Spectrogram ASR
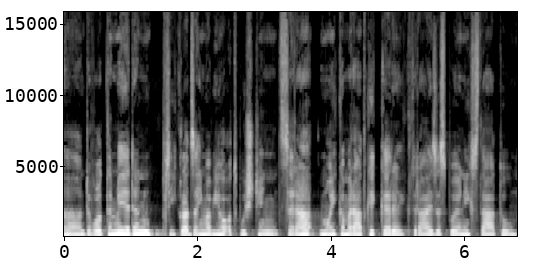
Eh, dovolte mi jeden příklad zajímavého odpuštění. Dcera mojí kamarádky Kerry, která je ze Spojených států,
